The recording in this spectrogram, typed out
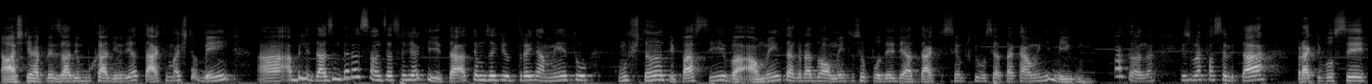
acho que vai precisar de um bocadinho de ataque, mas também ah, habilidades interessantes essas aqui, tá? Temos aqui o treinamento constante, passiva, aumenta gradualmente o seu poder de ataque sempre que você atacar um inimigo. Bacana. Isso vai facilitar para que você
